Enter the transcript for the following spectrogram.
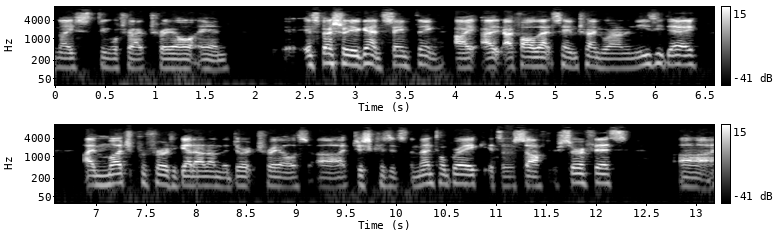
nice single track trail, and especially again, same thing. I, I, I follow that same trend where on an easy day, I much prefer to get out on the dirt trails, uh, just because it's the mental break, it's a softer surface, uh,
